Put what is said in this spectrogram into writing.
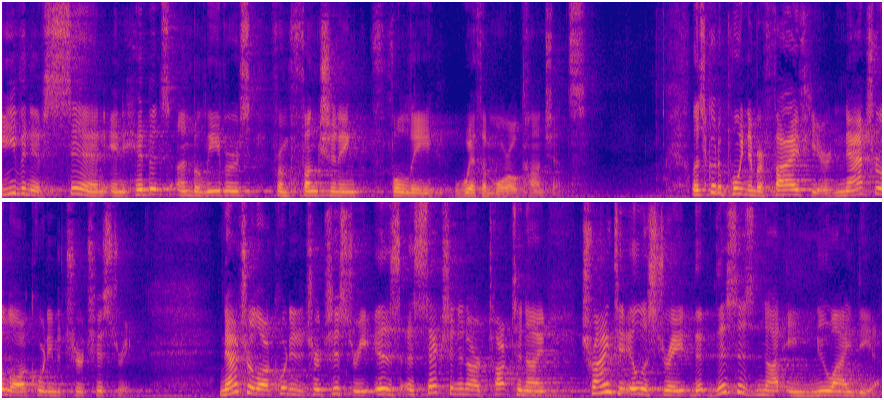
even if sin inhibits unbelievers from functioning fully with a moral conscience. Let's go to point number five here natural law according to church history. Natural law, according to church history, is a section in our talk tonight trying to illustrate that this is not a new idea.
